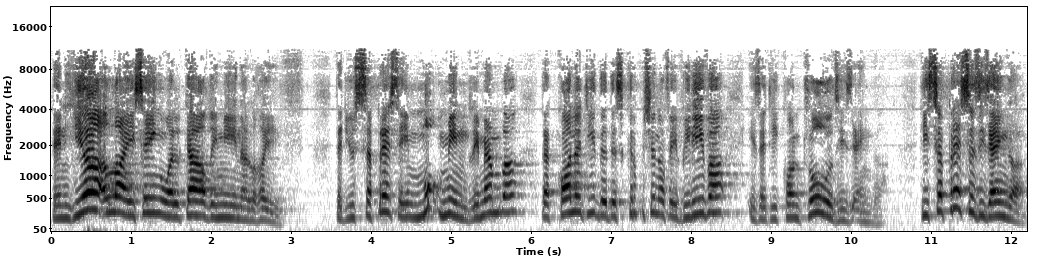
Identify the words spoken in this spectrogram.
then here Allah is saying, وَالْكَاظِمِينَ الْغَيْظِ That you suppress a mu'min. Remember, the quality, the description of a believer is that he controls his anger. He suppresses his anger.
